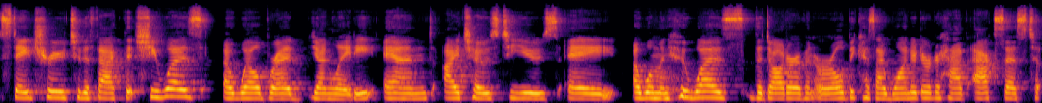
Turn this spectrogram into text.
stayed true to the fact that she was a well-bred young lady. And i chose to use a a woman who was the daughter of an earl because i wanted her to have access to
